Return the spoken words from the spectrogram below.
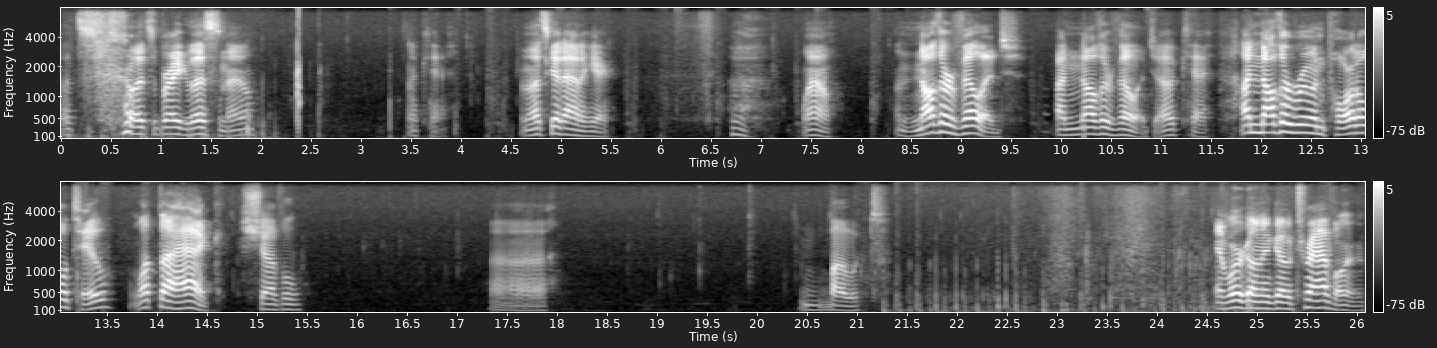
Let's let's break this now. Okay. Let's get out of here. wow. Another village. Another village. Okay. Another ruined portal too? What the heck? Shovel. Uh boat. And we're gonna go traveling.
